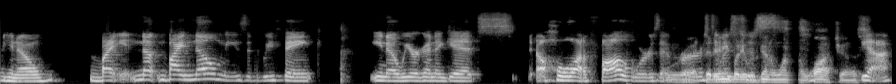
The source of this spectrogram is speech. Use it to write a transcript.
you know, by no, by no means did we think, you know, we were going to get a whole lot of followers at right, first. That anybody was, was going to want to watch us. Yeah.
